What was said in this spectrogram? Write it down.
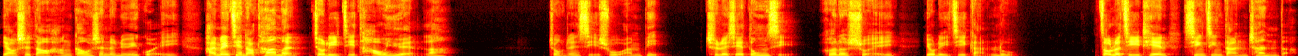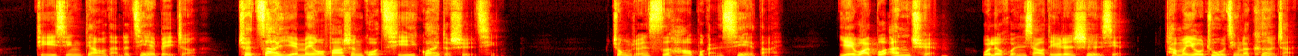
要是道行高深的女鬼，还没见到他们就立即逃远了。众人洗漱完毕，吃了些东西，喝了水，又立即赶路。走了几天，心惊胆战的，提心吊胆的戒备着，却再也没有发生过奇怪的事情。众人丝毫不敢懈怠，野外不安全。为了混淆敌人视线，他们又住进了客栈，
